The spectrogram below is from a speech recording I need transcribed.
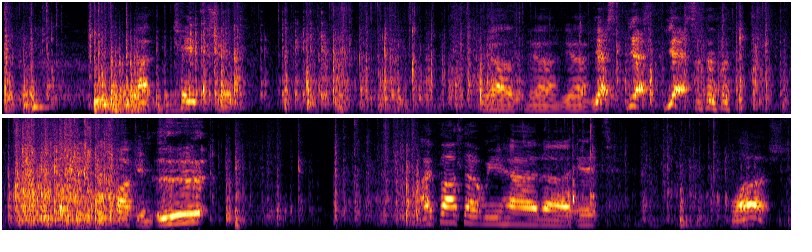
That tape shit. Yeah, yeah, yeah. Yes, yes, yes! fucking, this fucking, ugh. I thought that we had uh, it flushed.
